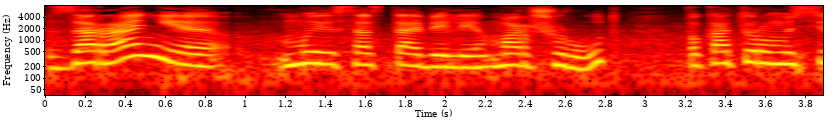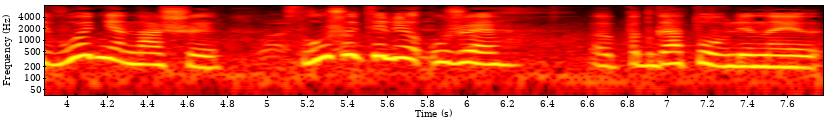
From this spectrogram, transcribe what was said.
Заранее мы составили маршрут, по которому сегодня наши слушатели уже э, подготовленные,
